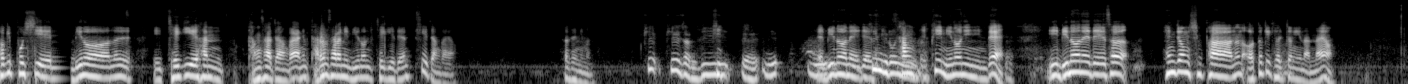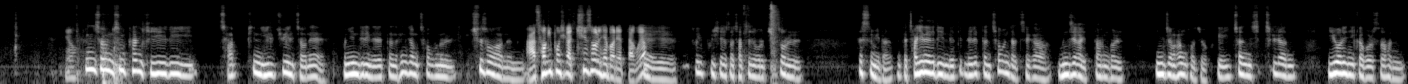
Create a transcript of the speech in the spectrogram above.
서귀포 시의 민원을 이 제기한 당사자인가요? 아니면 다른 사람이 민원 제기에 대한 피해자인가요? 선생님은 피해, 피해자 미, 피- 예, 미, 미, 예, 민원의 이제 피민원인. 상 피민원인인데 네. 이 민원에 대해서 행정 심판은 어떻게 결정이 났나요? 요, 행정 심판 기일이 잡힌 일주일 전에 본인들이 내렸던 행정 처분을 취소하는 아 서귀포시가 취소를 해버렸다고요? 예, 예. 서귀포시에서 자체적으로 취소를 했습니다. 그러니까 자기네들이 내- 내렸던 처분 자체가 문제가 있다는 걸 인정한 거죠. 그게 2017년 2월이니까 벌써 한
